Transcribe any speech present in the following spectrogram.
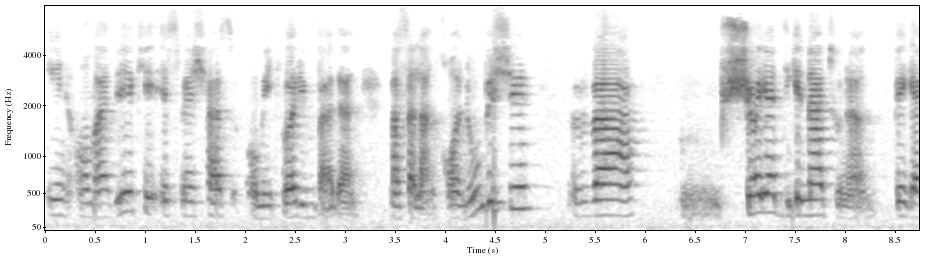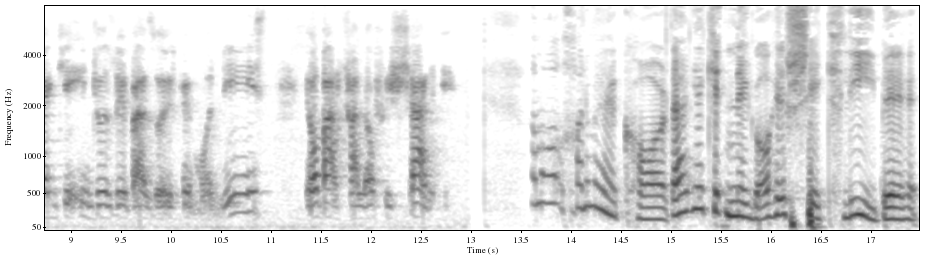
این آمده که اسمش هست امیدواریم بعدا مثلا قانون بشه و شاید دیگه نتونن بگن که این جزء وظایف ما نیست یا برخلاف شرعه. اما خانم کار در یک نگاه شکلی به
